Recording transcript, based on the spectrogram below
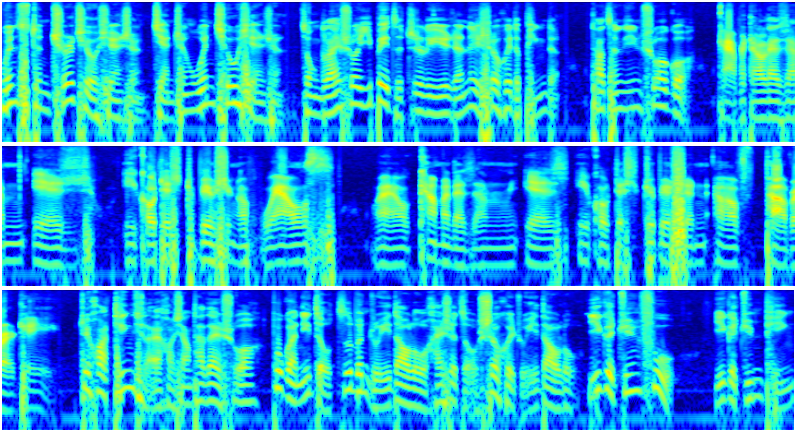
Winston Churchill 先生，简称温丘先生，总的来说，一辈子致力于人类社会的平等。他曾经说过：“Capitalism is equal distribution of wealth, while communism is equal distribution of poverty。”这话听起来好像他在说，不管你走资本主义道路还是走社会主义道路，一个均富，一个均贫，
